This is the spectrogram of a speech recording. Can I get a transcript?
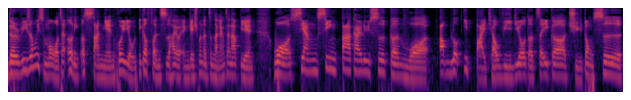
the reason 为什么我在二零二三年会有一个粉丝还有 engagement 的增长量在那边，我相信大概率是跟我 upload 一百条 video 的这一个举动是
